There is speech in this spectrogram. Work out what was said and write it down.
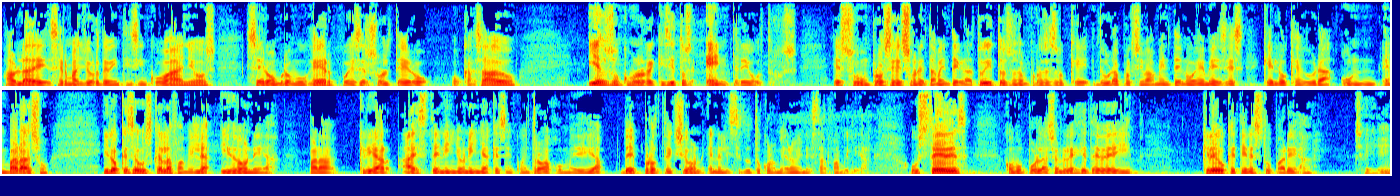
habla de ser mayor de 25 años, ser hombre o mujer, puede ser soltero o casado, y esos son como los requisitos, entre otros. Es un proceso netamente gratuito, es un proceso que dura aproximadamente nueve meses, que es lo que dura un embarazo, y lo que se busca es la familia idónea para criar a este niño o niña que se encuentra bajo medida de protección en el Instituto Colombiano de Bienestar Familiar. Ustedes, como población LGTBI, creo que tienes tu pareja. Sí.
